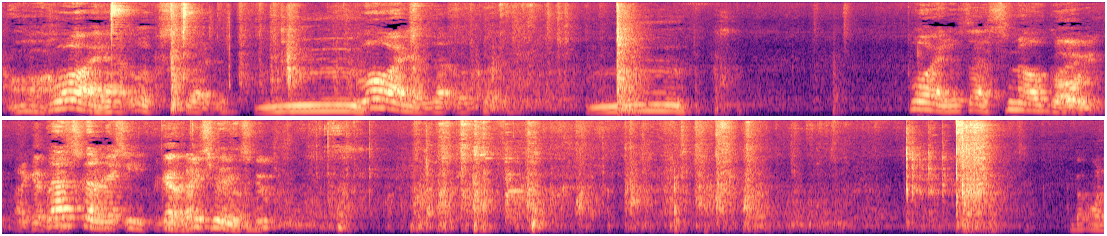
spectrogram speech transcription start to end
Oh, Boy, that looks good. Boy, does that look good. Boy, does that smell good. Oh, I got That's an gonna eat I got an good, ice too. scoop. How about one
